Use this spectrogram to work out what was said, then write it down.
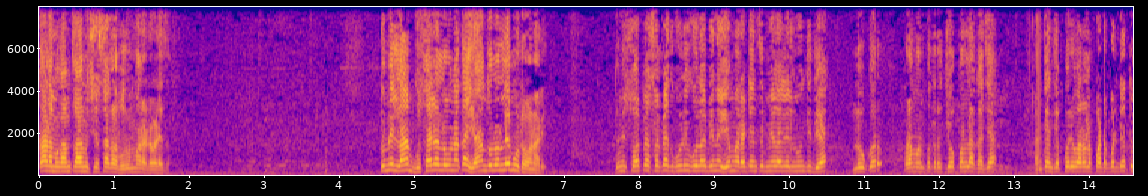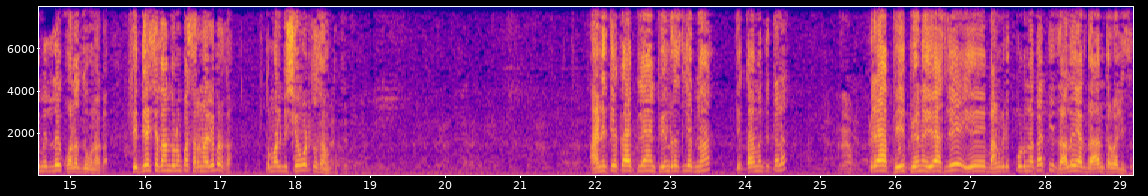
काढा मग आमचा अनुशय सगळा भरून मराठवाड्याचा. तुम्ही लांब घुसायला लावू नका हे आंदोलन लय मोठं होणार आहे. तुम्ही सोप्या सोप्यात गुढी गुलाबीनं हे मराठ्यांचं मिळालेलं नोंदी द्या लवकर. प्रमाणपत्र चोपन्न लाखाच्या आणि त्यांच्या परिवाराला पटापट द्या तुम्ही लय खोलात जाऊ नका. हे देशात आंदोलन पसरणार आहे बरं का? तुम्हाला मी शेवटचं सांगतो. आणि ते काय प्लॅन फेन रचलेत ना ते काय म्हणते त्याला? ट्रॅप हे फेन हे असले हे भानगडीत पडू नका ते झालं एकदा अंतरवालीचं.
